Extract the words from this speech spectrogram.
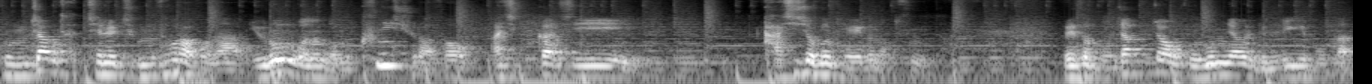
공장 자체를 증설하거나 이런 거는 너무 큰 이슈라서 아직까지 가시적인 계획은 없습니다. 그래서 무작정 공급량을 늘리기보다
